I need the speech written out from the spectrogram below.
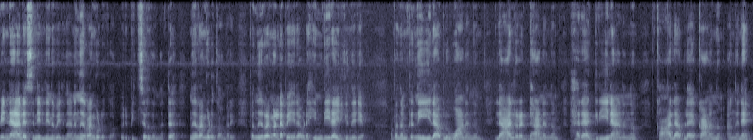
പിന്നെ ആ ലെസണിൽ നിന്ന് വരുന്നതാണ് നിറം കൊടുക്കുക. ഒരു പിക്ചർ തന്നിട്ട് നിറം കൊടുക്കാൻ പറയും. അപ്പം നിറങ്ങളുടെ പേര് അവിടെ ഹിന്ദിയിലായിരിക്കും തരിക. അപ്പം നമുക്ക് നീല ബ്ലൂ ആണെന്നും ലാൽ റെഡ് ആണെന്നും ഹര ഗ്രീൻ ആണെന്നും കാല ബ്ലാക്ക് ആണെന്നും അങ്ങനെ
